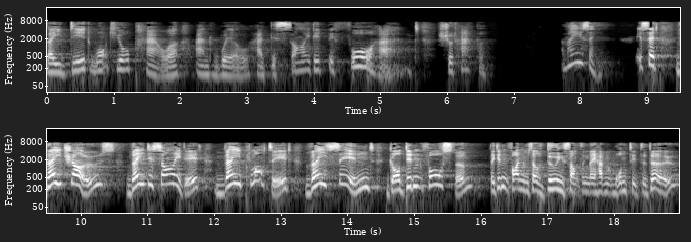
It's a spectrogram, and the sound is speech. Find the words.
They did what your power and will had decided beforehand should happen. Amazing. It said they chose, they decided, they plotted, they sinned. God didn't force them. They didn't find themselves doing something they hadn't wanted to do.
